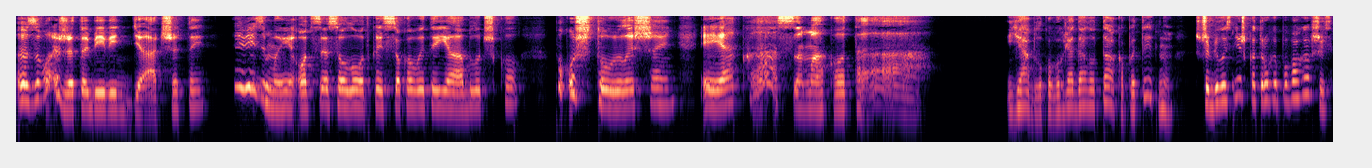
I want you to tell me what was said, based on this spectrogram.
дозволь же тобі віддячити. Візьми оце солодке й соковите яблучко, покуштуй лишень, яка смакота. Яблуко виглядало так апетитно, що білосніжка, трохи повагавшись,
